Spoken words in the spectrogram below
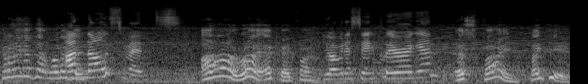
Can I have that one again? Announcements. ah, right. Okay, fine. You want me to say it clearer again? That's fine. Thank you.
